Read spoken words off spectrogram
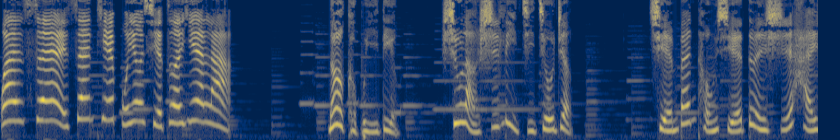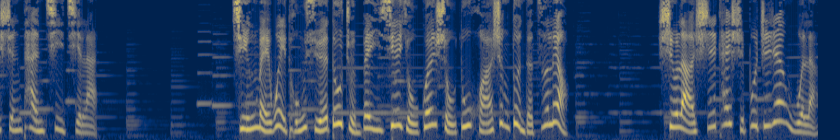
万岁！三天不用写作业啦！”那可不一定。舒老师立即纠正。全班同学顿时唉声叹气起来。请每位同学都准备一些有关首都华盛顿的资料。舒老师开始布置任务了。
